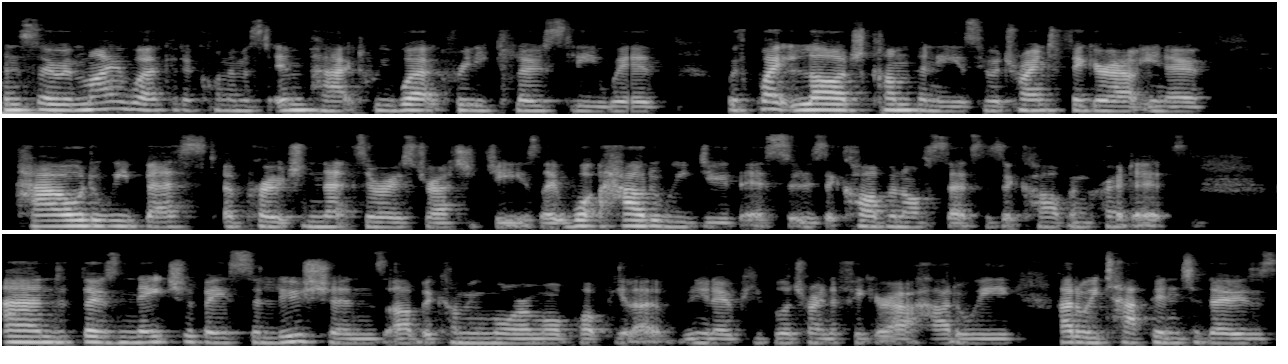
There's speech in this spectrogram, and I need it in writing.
And so in my work at Economist Impact, we work really closely with, with quite large companies who are trying to figure out, you know, how do we best approach net zero strategies? Like what, how do we do this? Is it carbon offsets? Is it carbon credits? And those nature-based solutions are becoming more and more popular. You know, people are trying to figure out how do we, how do we tap into those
